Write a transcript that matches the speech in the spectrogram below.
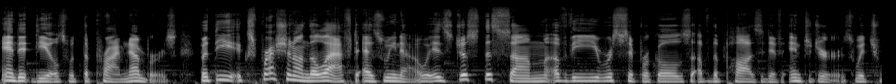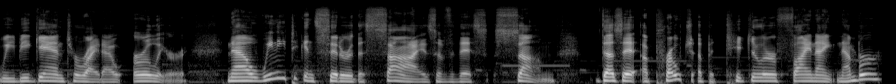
and it deals with the prime numbers. But the expression on the left, as we know, is just the sum of the reciprocals of the positive integers, which we began to write out earlier. Now, we need to consider the size of this sum. Does it approach a particular finite number,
